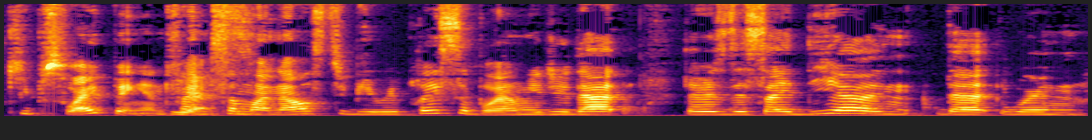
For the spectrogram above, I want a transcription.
keep swiping and find Yes. someone else to be replaceable and we do that. There's this idea in, that when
